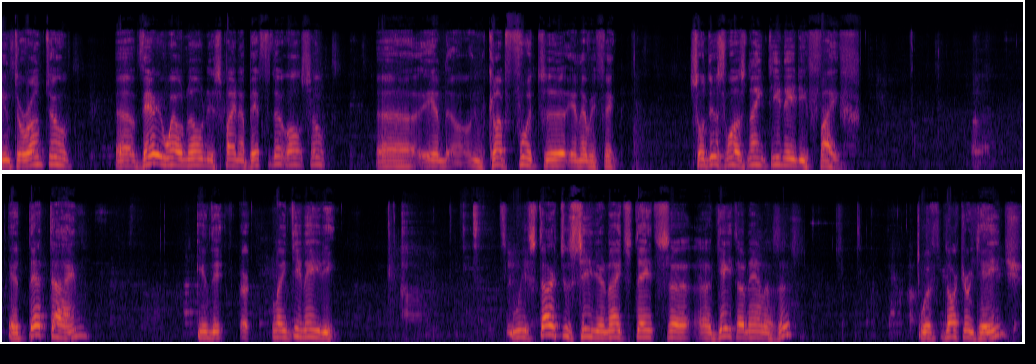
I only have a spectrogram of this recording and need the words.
in Toronto. Uh, very well known in spina bifida also. uh, in, in club foot uh, and everything. So this was 1985. At that time, in the uh, 1980, we start to see in the United States uh, uh, gait analysis with Dr. Gage,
